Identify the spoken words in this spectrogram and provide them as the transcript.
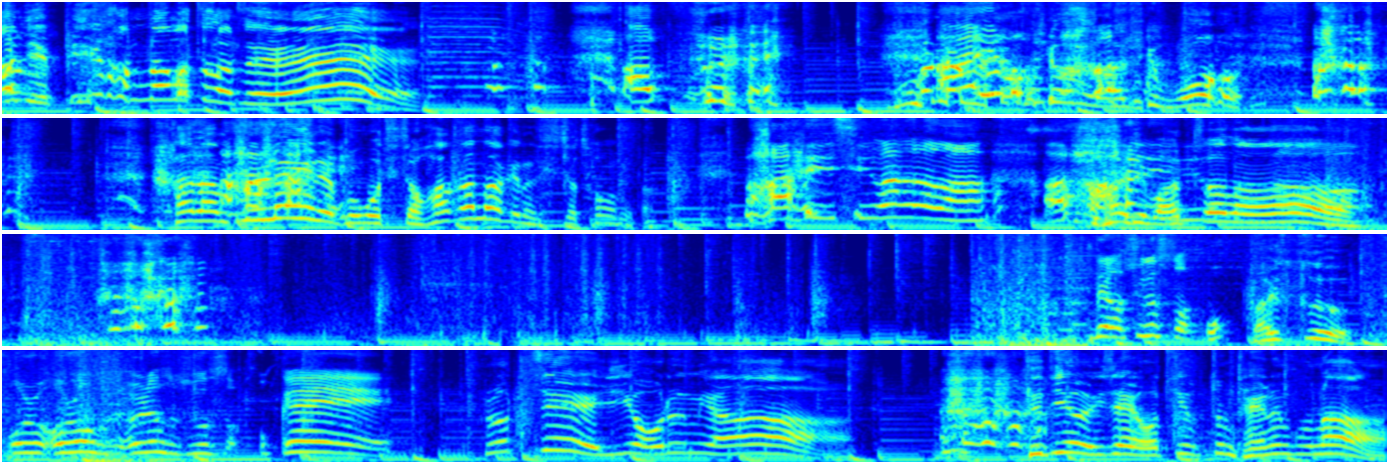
아니, P3 남았잖아, 쟤! 앞으로해. 뭐라고 기억을 아니 뭐 사람 플레이를 보고 진짜 화가 나기는 진짜 처음이다 말이 심하잖아. 아, 아니 말이 맞잖아 내가 죽였어. 어? 나이스 얼, 얼어, 얼려서 죽었어. 오케이. 그렇지 이게 얼음이야 드디어 이제 어떻게 좀 되는구나.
